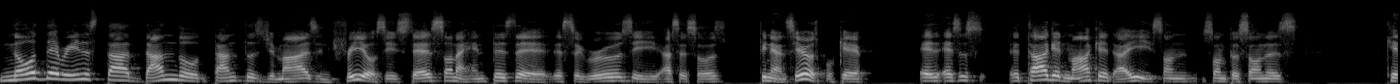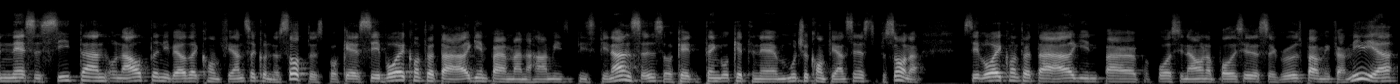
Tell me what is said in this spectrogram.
no deberían estar dando tantas llamadas en frío si ustedes son agentes de, seguros y asesores financieros, porque ese es el target market ahí, son, son personas que necesitan un alto nivel de confianza con nosotros, porque si voy a contratar a alguien para manejar mis, mis finanzas, okay, tengo que tener mucha confianza en esta persona. Si voy a contratar a alguien para proporcionar una póliza de seguros para mi familia,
